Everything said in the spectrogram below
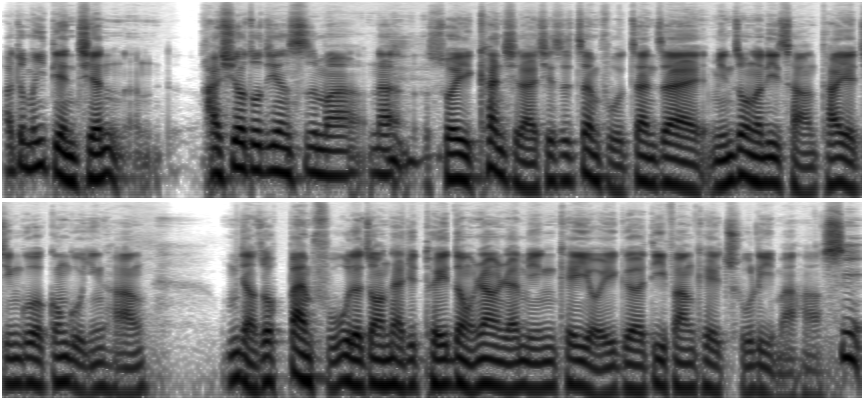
啊，这么一点钱，还需要做这件事吗？那所以看起来，其实政府站在民众的立场，他也经过公股银行，我们讲说办服务的状态去推动，让人民可以有一个地方可以处理嘛，哈。是。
